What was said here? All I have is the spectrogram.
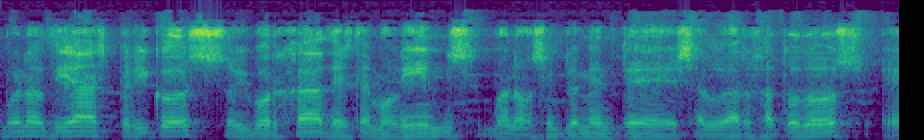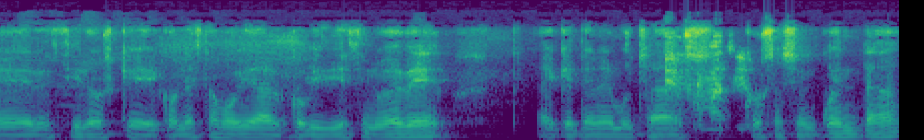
Buenos días, Pericos. Soy Borja desde Molins. Bueno, simplemente saludaros a todos, eh, deciros que con esta movida del COVID-19 hay que tener muchas cosas en cuenta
